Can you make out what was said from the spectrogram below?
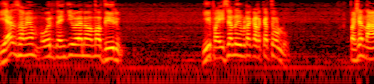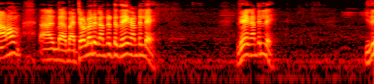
ഏത് സമയം ഒരു നെഞ്ചുവേദന വന്നാൽ തീരും. ഈ പൈസകൾ ഇവിടെ കിടക്കത്തുള്ളൂ. പക്ഷെ നാണം മറ്റുള്ളവർ കണ്ടിട്ട് ഇതേ കണ്ടില്ലേ? ഇതേ കണ്ടില്ലേ? ഇത്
